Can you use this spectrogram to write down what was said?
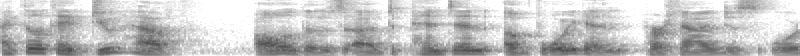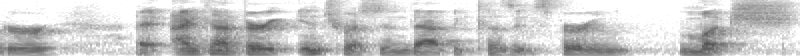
I feel like I do have all of those uh, dependent avoidant personality disorder. I, I got very interested in that because it's very much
